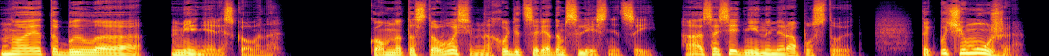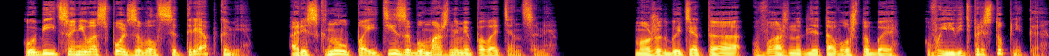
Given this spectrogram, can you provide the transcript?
но это было менее рискованно. Комната 108 находится рядом с лестницей, а соседние номера пустуют. Так почему же убийца не воспользовался тряпками а рискнул пойти за бумажными полотенцами. Может быть, это важно для того, чтобы выявить преступника,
